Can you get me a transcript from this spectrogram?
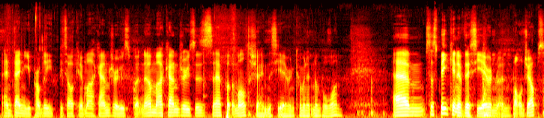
and then you'd probably be talking to Mark Andrews, but no, Mark Andrews has uh, put them all to shame this year and coming at number one. Um, so speaking of this year and, and bottle jobs,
